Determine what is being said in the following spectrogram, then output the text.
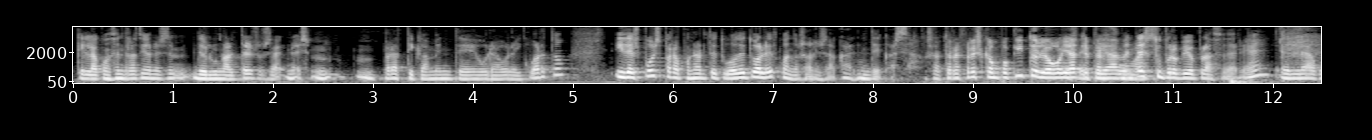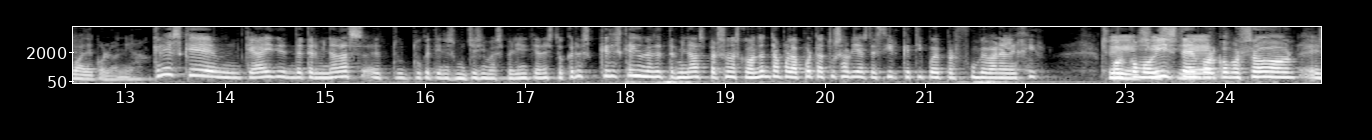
que la concentración es del 1 al 3, o sea, es prácticamente hora, hora y cuarto, y después para ponerte tu eau de toilette cuando sales de casa. O sea, te refresca un poquito y luego ya te perfumas. es tu propio placer, ¿eh? el agua de colonia. ¿Crees que, hay determinadas, eh, tú, que tienes muchísima experiencia en esto, ¿crees, ¿crees que hay unas determinadas personas que cuando entran por la puerta tú sabrías decir qué tipo de perfume van a elegir? Por cómo visten, por cómo son. Eh,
